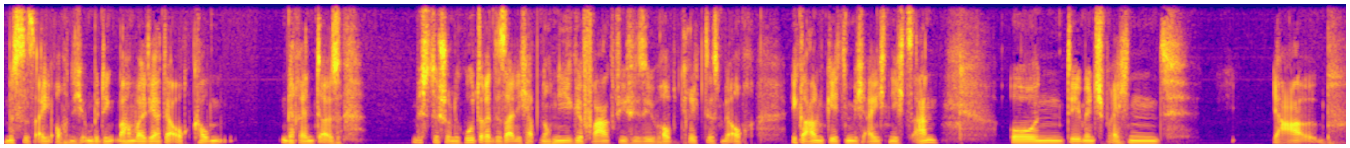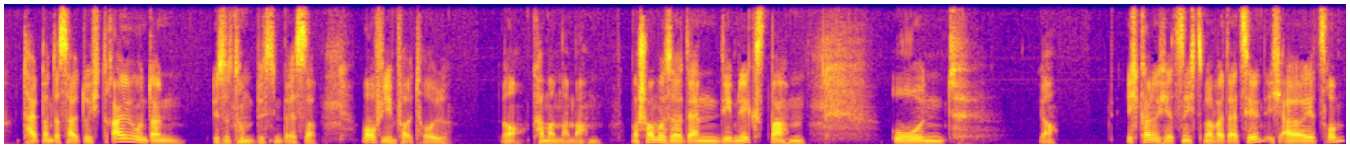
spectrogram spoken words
müsste es eigentlich auch nicht unbedingt machen, weil die hat ja auch kaum eine Rente. Also müsste schon eine gute Rente sein. Ich habe noch nie gefragt, wie viel sie überhaupt kriegt. Ist mir auch egal und geht mich eigentlich nichts an. Und dementsprechend, ja, teilt man das halt durch drei und dann ist es noch ein bisschen besser. War auf jeden Fall toll. Ja, kann man mal machen. Mal schauen, was wir dann demnächst machen. Und ja, ich kann euch jetzt nichts mehr weiter erzählen. Ich eier jetzt rum.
